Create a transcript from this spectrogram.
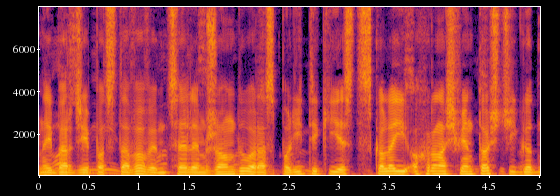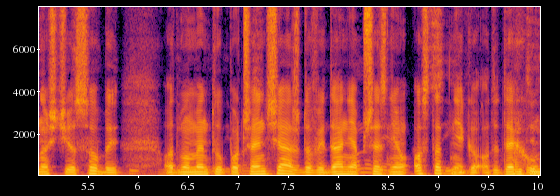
Najbardziej podstawowym celem rządu oraz polityki jest z kolei ochrona świętości i godności osoby od momentu poczęcia aż do wydania przez nią ostatniego oddechu.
